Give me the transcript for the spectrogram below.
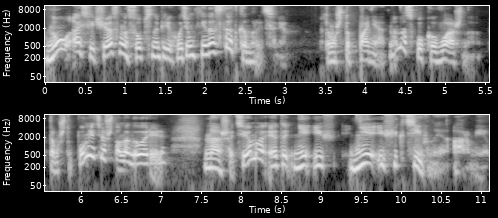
Ну, а сейчас мы, собственно, переходим к недостаткам рыцаря. Потому что понятно, насколько важно. Потому что помните, что мы говорили? Наша тема – это неэффективные армии.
